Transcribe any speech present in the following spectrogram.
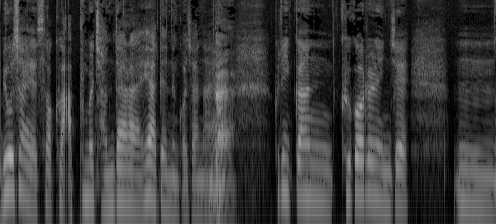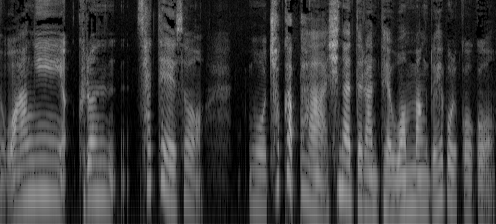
묘사해서 그 아픔을 전달해야 되는 거잖아요. 네. 그러니까 그거를 이제 음, 왕이 그런 사태에서 뭐 척합파 신하들한테 원망도 해볼 거고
